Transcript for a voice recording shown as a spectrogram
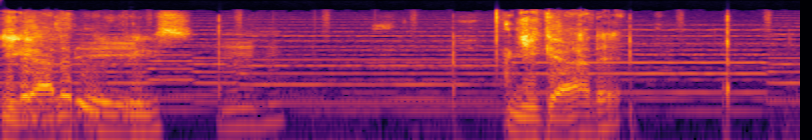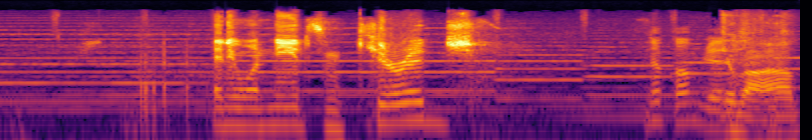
You got it, Let's movies? Mm-hmm. You got it? Anyone need some curage? Nope, I'm good. Your mom.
